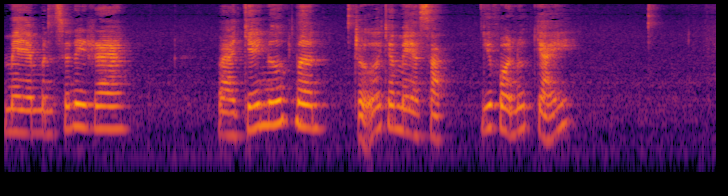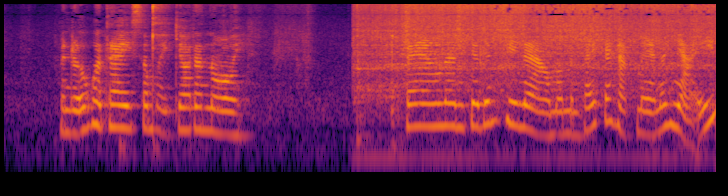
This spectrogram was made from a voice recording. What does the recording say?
Mè mình sẽ đi rang và chế nước lên, rửa cho mè sạch dưới vòi nước chảy. Mình rửa qua rây xong rồi cho ra nồi. Rang lên cho đến khi nào mà mình thấy cái hạt mè nó nhảy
